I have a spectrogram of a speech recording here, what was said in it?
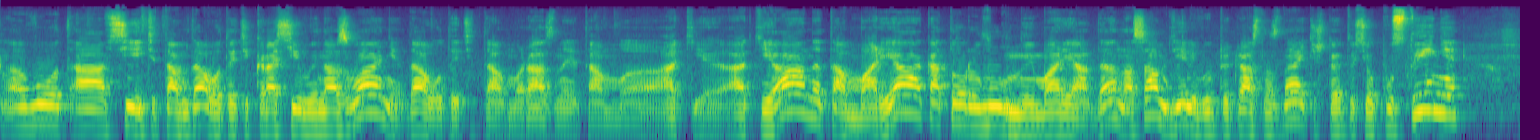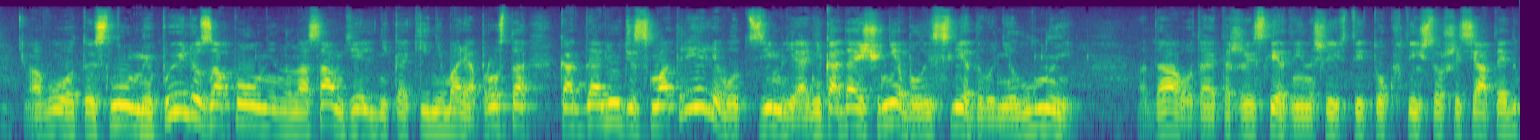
вот, а все эти там, да, вот эти красивые названия, да, вот эти там разные там э, оке, океаны, там моря, которые лунные моря, да, на самом деле вы прекрасно знаете, что это все пустыни, вот, то есть лунной пылью заполнены, на самом деле никакие не моря. Просто когда люди смотрели вот с Земли, а никогда еще не было исследования Луны, да, вот а это же исследования начались только в 1960-е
